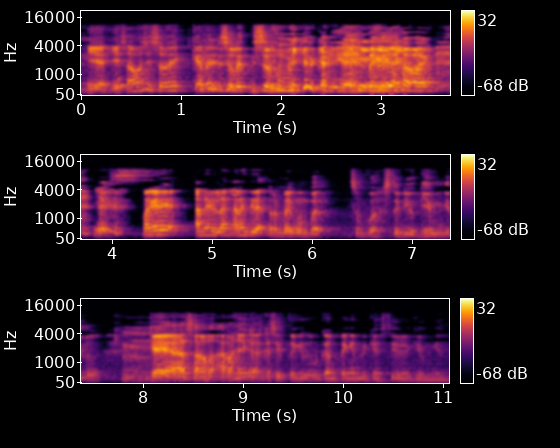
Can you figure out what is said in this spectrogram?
Iya, ya sama sih soalnya karena sulit disuruh memikirkan. Iya. Iya, mak- yes makanya aneh bilang aneh tidak terbayang membuat sebuah studio game gitu. Hmm. Kayak sama arahnya nggak ke situ gitu, bukan pengen bikin studio game gitu.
